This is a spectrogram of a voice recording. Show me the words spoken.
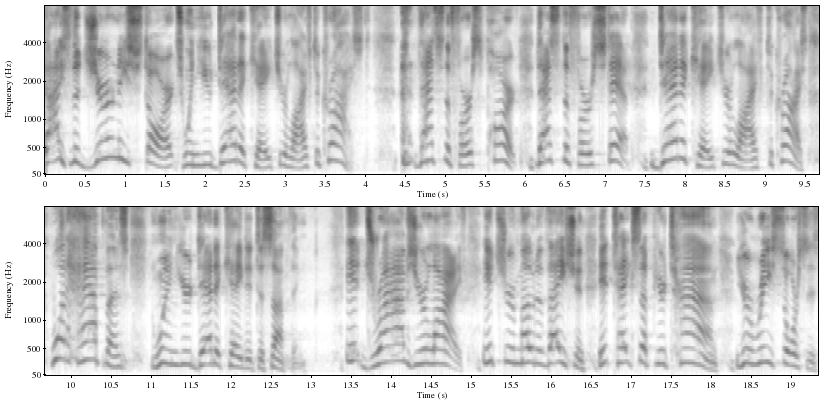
Guys, the journey starts when you dedicate your life to Christ. That's the first part. That's the first step. Dedicate your life to Christ. What happens when you're dedicated to something? It drives your life. It's your motivation. It takes up your time, your resources.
